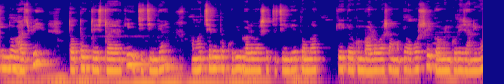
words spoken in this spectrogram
সুন্দর ভাজবে তত টেস্ট হয় আর কি চিচিঙ্গা। আমার ছেলে তো খুবই ভালোবাসে চিচিঙ্গে। তোমরা কে কীরকম ভালোবাসো আমাকে অবশ্যই কমেন্ট করে জানিও।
